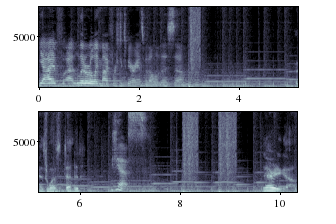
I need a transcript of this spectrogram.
Yeah, I've uh, literally my first experience with all of this, so. As was intended. Yes. There you go.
